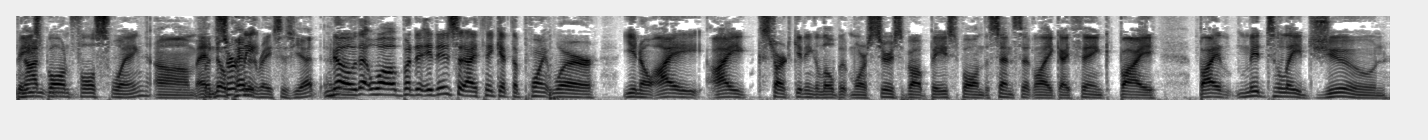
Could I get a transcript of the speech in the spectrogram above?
but not- baseball in full swing, um, but and no certainly, pennant races yet. I No, mean- that well, but it is. I think at the point where you know I I start getting a little bit more serious about baseball in the sense that like I think by by mid to late June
